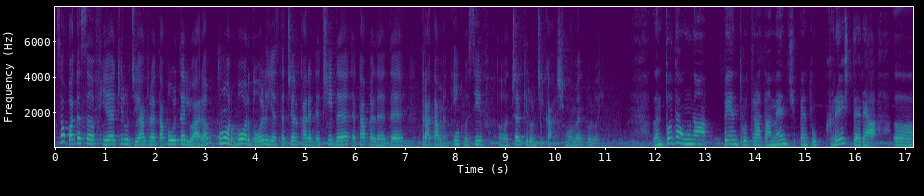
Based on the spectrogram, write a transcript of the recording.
sau poate să fie chirurgia într-o etapă ulterioară. Tumor bordul este cel care decide etapele de tratament, inclusiv uh, cel chirurgical și momentul lui. Întotdeauna pentru tratament și pentru creșterea uh,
